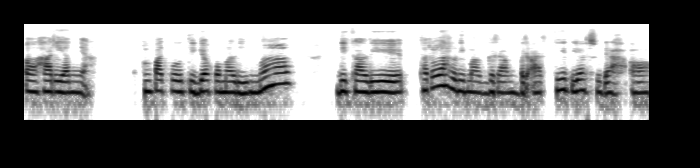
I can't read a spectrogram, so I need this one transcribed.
uh, hariannya. 43,5 dikali taruhlah 5 gram berarti dia sudah uh,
